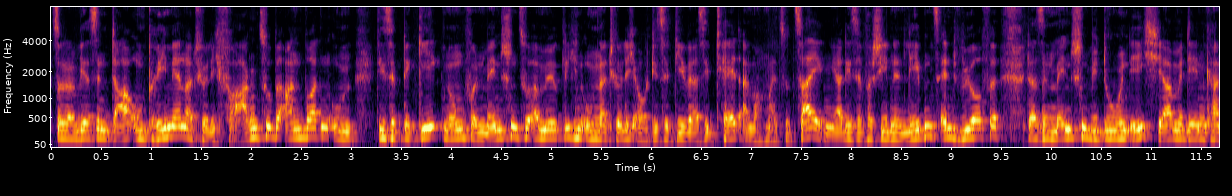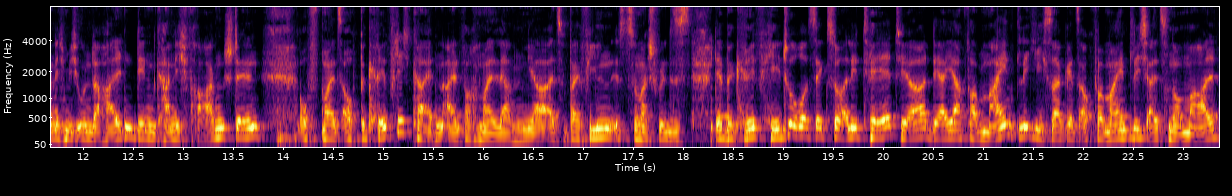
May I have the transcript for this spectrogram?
sondern wir sind da, um primär natürlich Fragen zu beantworten, um diese Begegnung von Menschen zu ermöglichen, um natürlich auch diese Diversität einfach mal zu zeigen. Ja, diese verschiedenen Lebensentwürfe, da sind Menschen wie du und ich, ja, mit denen kann ich mich unterhalten, denen kann ich Fragen stellen, oftmals auch Begrifflichkeiten einfach mal lernen. Ja, also bei vielen ist zum Beispiel das, der Begriff Heterosexualität, ja, der ja vermeintlich, ich sage jetzt auch vermeintlich als normal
